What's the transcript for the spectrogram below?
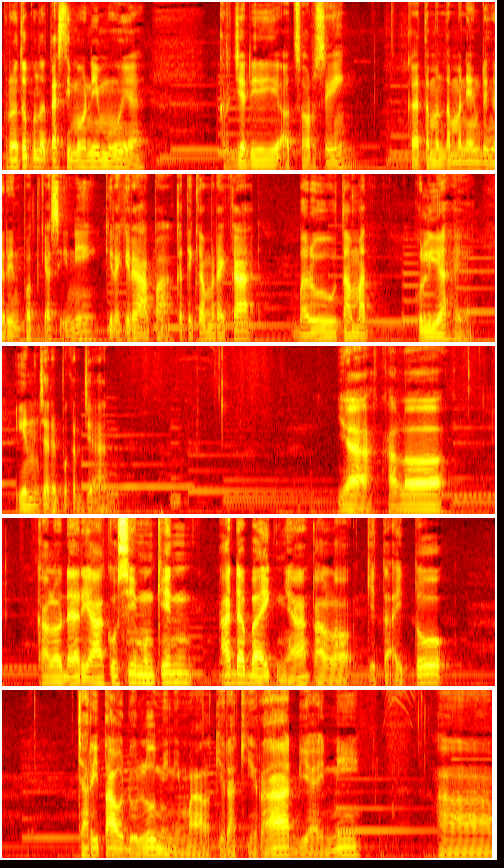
penutup untuk testimonimu ya kerja di outsourcing ke teman-teman yang dengerin podcast ini kira-kira apa ketika mereka baru tamat kuliah ya ingin mencari pekerjaan. Ya, kalau kalau dari aku sih mungkin ada baiknya kalau kita itu cari tahu dulu minimal kira-kira dia ini eh,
